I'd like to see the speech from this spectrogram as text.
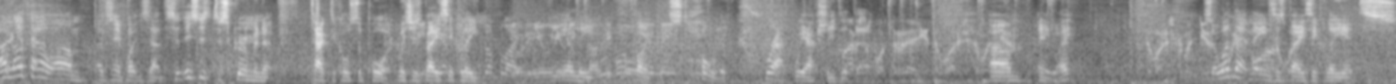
I love how um I just need to point this out. So this is discriminate tactical support, which is basically really focused. Holy crap, we actually did that. Um, anyway. So what that means is basically it's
